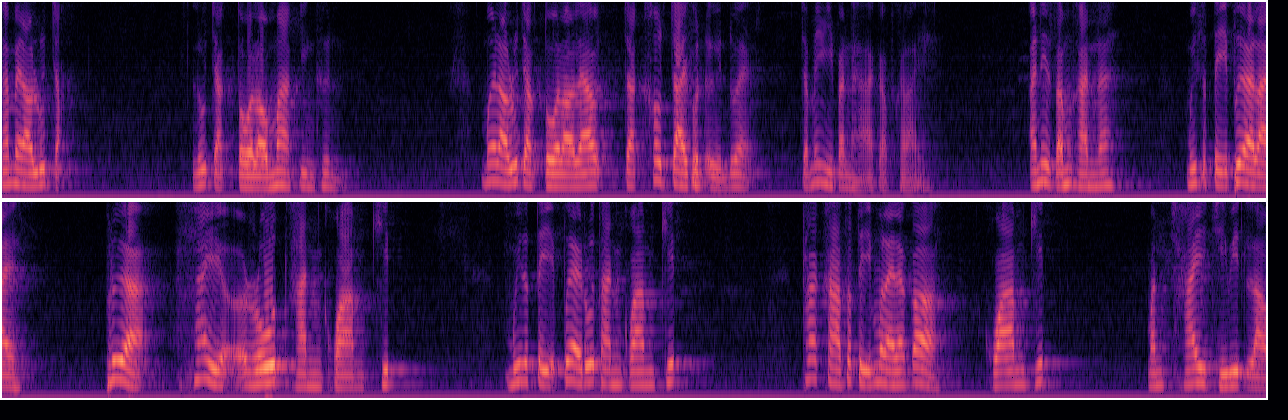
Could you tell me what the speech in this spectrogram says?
ทำให้เรารู้จัก รู้จักตัวเรามากยิ่งขึ้น เมื่อเรารู้จักตัวเราแล้วจะเข้าใจคนอื่นด้วย จะไม่มีปัญหากับใคร อันนี้สำคัญนะ มีสติเพื่ออะไร เพื่อให้รู้ทันความคิด มีสติเพื่อให้รู้ทันความคิด ถ้าขาดสติเมื่อไหร่แล้วก็ ความคิดมันใช้ชีวิตเรา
